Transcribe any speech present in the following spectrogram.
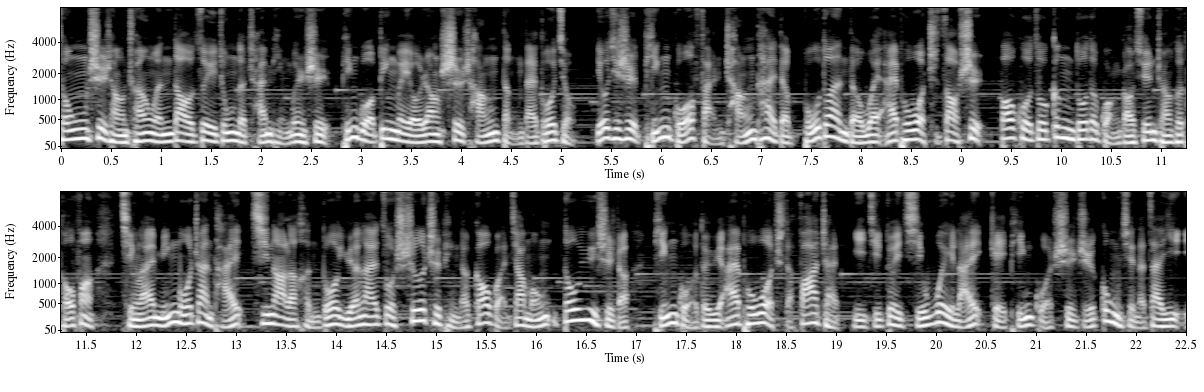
从市场传闻到最终的产品问世，苹果并没有让市场等待多久。尤其是苹果反常态的不断的为 Apple Watch 造势，包括做更多的广告宣传和投放，请来名模站台，吸纳了很多原来做奢侈品的高管加盟，都预示着苹果对于 Apple Watch 的发展以及对其未来给苹果市值贡献的在意。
